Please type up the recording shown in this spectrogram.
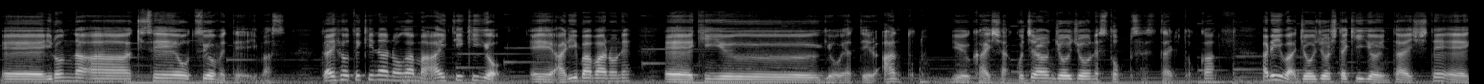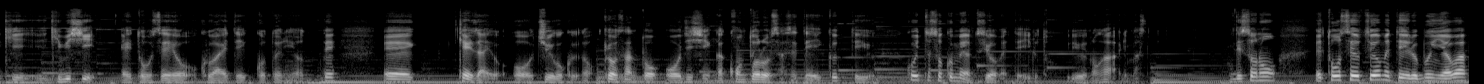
えいろんな規制を強めています。代表的なのが、まあ、IT 企業、えー、アリババのね、えー、金融業をやっているアントという会社、こちらの上場をね、ストップさせたりとか、あるいは上場した企業に対して、えー、厳しい、え統制を加えていくことによって、え経済を中国の共産党自身がコントロールさせていくっていう、こういった側面を強めているというのがあります。で、その統制を強めている分野は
